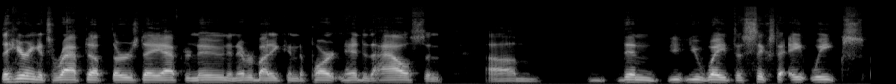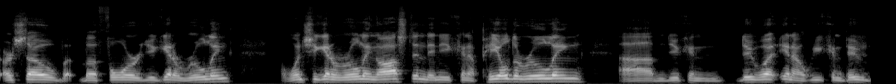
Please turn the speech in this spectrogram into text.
The hearing gets wrapped up Thursday afternoon, and everybody can depart and head to the house. And um, then you, you, wait the six to eight weeks or so b- before you get a ruling. Once you get a ruling, Austin, then you can appeal the ruling. Um, you can do what you know. You can do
